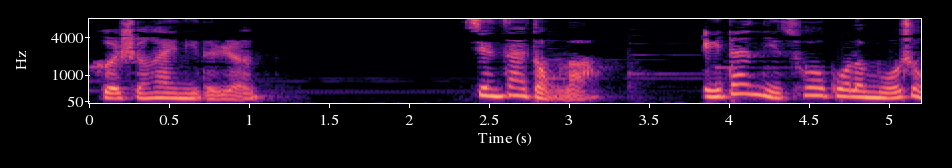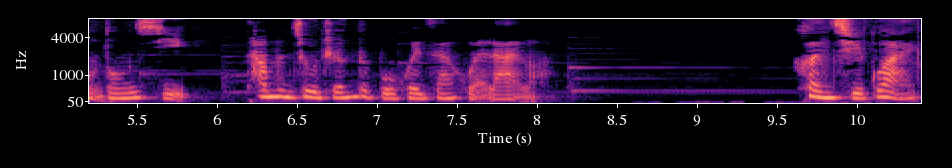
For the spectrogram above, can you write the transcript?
和深爱你的人。现在懂了，一旦你错过了某种东西，他们就真的不会再回来了。很奇怪。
